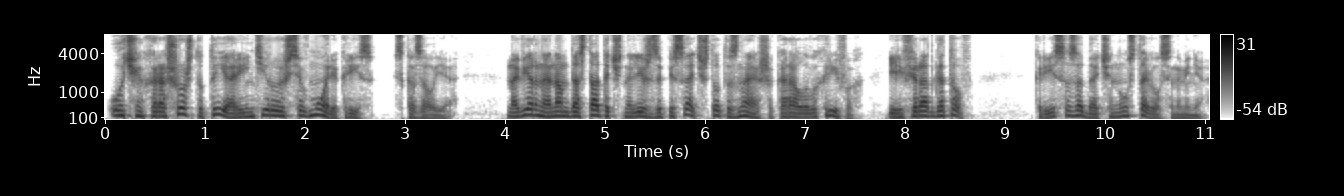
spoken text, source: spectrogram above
«Очень хорошо, что ты ориентируешься в море, Крис», — сказал я. Наверное, нам достаточно лишь записать, что ты знаешь о коралловых рифах, и реферат готов». Крис озадаченно уставился на меня.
